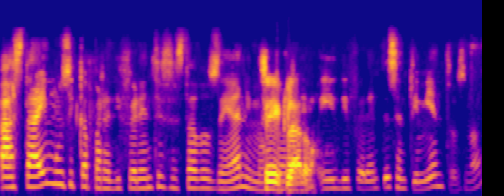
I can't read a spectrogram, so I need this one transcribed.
hasta hay música para diferentes estados de ánimo. Sí, claro. Y diferentes sentimientos, ¿no?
